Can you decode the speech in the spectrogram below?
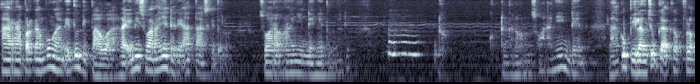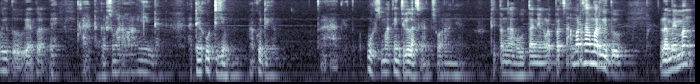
arah perkampungan itu di bawah. Nah ini suaranya dari atas gitu loh. Suara orang nyinden itu jadi duh dengan orang suara nyinden. Lah aku bilang juga ke vlog itu ya ke eh kayak dengar suara orang nyinden. Jadi aku diem aku diem. Nah, gitu. uh semakin jelas kan suaranya. Di tengah hutan yang lebat samar-samar gitu. Lah memang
